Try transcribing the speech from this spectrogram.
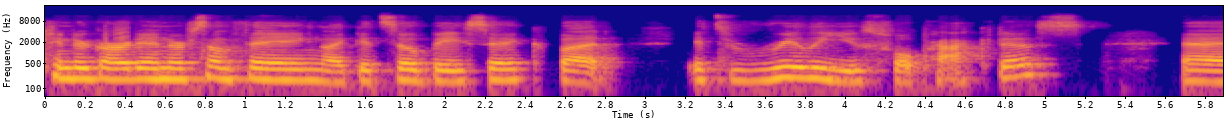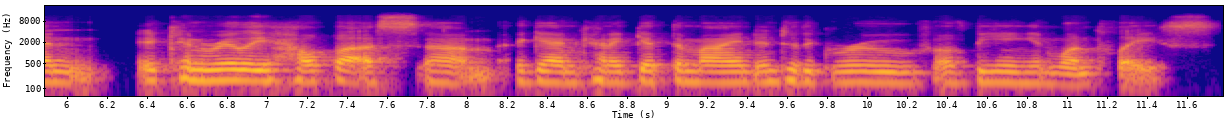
kindergarten or something like it's so basic but it's really useful practice and it can really help us um, again kind of get the mind into the groove of being in one place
